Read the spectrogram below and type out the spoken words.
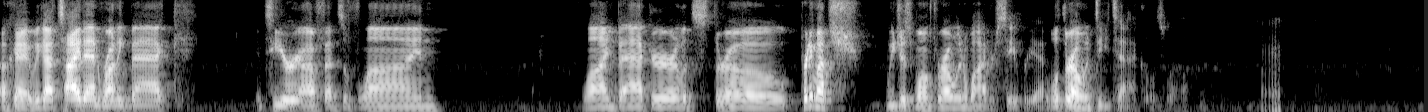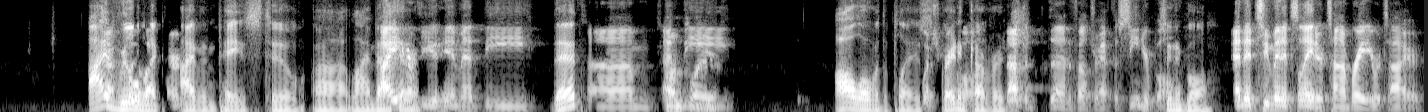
Okay, we got tight end, running back, interior offensive line, linebacker. Let's throw pretty much. We just won't throw in wide receiver yet. We'll throw in D tackle as well. I really Colby like Turner. Ivan Pace too, uh, linebacker. I interviewed him at the Did um Fun the player. all over the place. what's Great in coverage. Not the, the NFL draft, the Senior Bowl. Senior Bowl. And then two minutes later, Tom Brady retired.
